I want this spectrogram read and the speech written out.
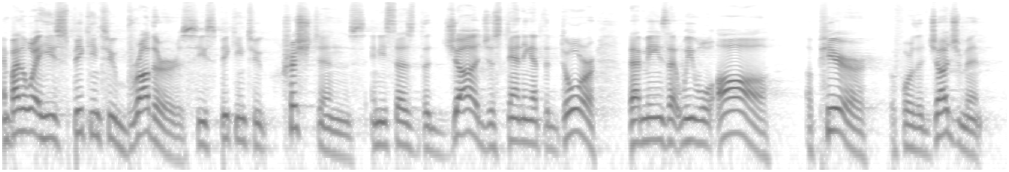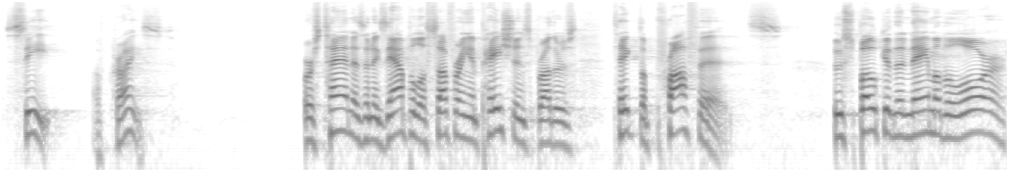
And by the way, he's speaking to brothers, he's speaking to Christians, and he says, The judge is standing at the door. That means that we will all appear before the judgment seat of Christ. Verse 10 is an example of suffering and patience, brothers. Take the prophets who spoke in the name of the Lord.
